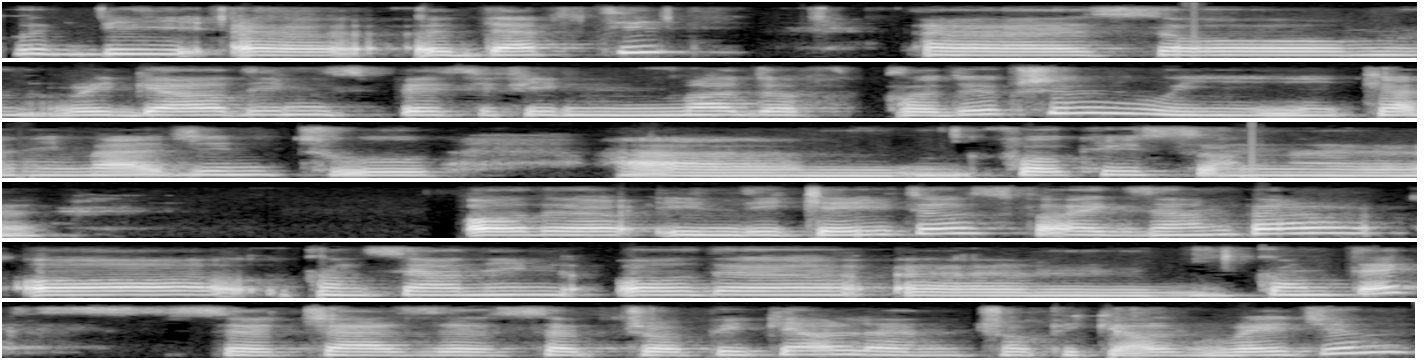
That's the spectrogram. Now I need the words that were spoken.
could be uh, adapted. Uh, so regarding specific mode of production, we can imagine to um, focus on uh, other indicators, for example, or concerning other um, contexts, such as subtropical and tropical region,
